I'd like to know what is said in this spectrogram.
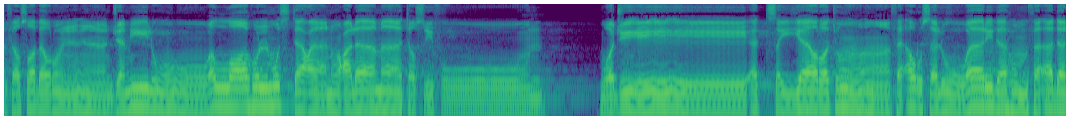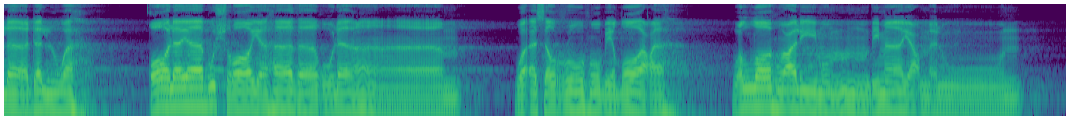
فصبر جميل والله المستعان على ما تصفون وجيءت سيارة فأرسلوا واردهم فأدلى دلوه. قال يا بشرى يا هذا غلام. وأسروه بضاعة. والله عليم بما يعملون.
